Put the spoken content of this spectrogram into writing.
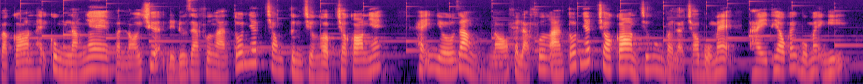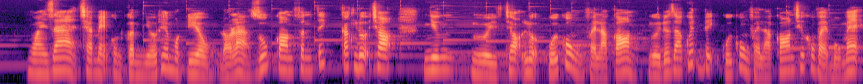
và con hãy cùng lắng nghe và nói chuyện để đưa ra phương án tốt nhất trong từng trường hợp cho con nhé hãy nhớ rằng nó phải là phương án tốt nhất cho con chứ không phải là cho bố mẹ hay theo cách bố mẹ nghĩ ngoài ra cha mẹ còn cần nhớ thêm một điều đó là giúp con phân tích các lựa chọn nhưng người chọn lựa cuối cùng phải là con người đưa ra quyết định cuối cùng phải là con chứ không phải bố mẹ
